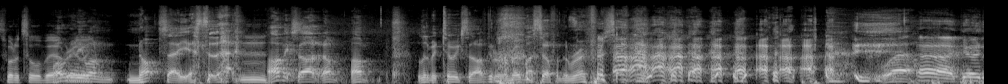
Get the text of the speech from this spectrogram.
That's what it's all about. Why would really. anyone not say yes to that? I'm excited. I'm, I'm a little bit too excited. I've got to remove myself from the room for a second. wow. Ah, good,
